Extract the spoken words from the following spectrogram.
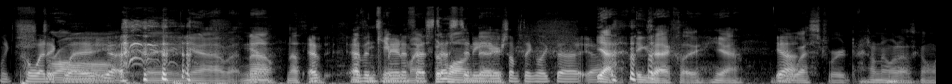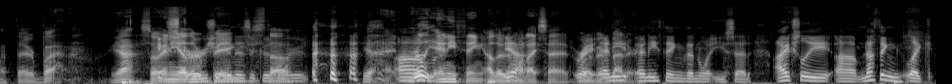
Like poetic way, yeah. thing. yeah, but no, Yeah. nothing. Ev- nothing Evan's came to mind. manifest It's been a long destiny or something like that. Yeah. yeah, exactly. Yeah. Yeah. Westward. I don't know what I was going with there, but yeah. So any other big is a good stuff? word. Yeah, Um, really anything other than yeah, what I said right. Any better. anything than what you said. I actually um, nothing like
